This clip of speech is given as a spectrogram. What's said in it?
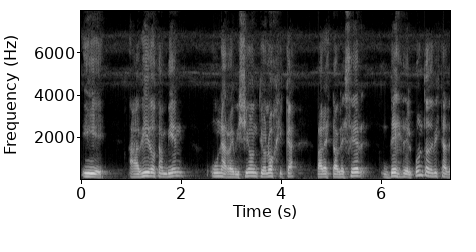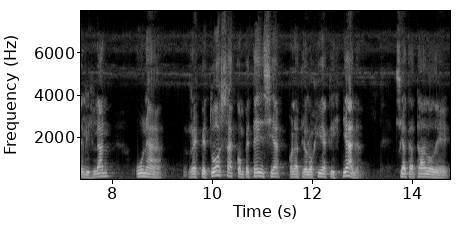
Y ha habido también una revisión teológica para establecer desde el punto de vista del Islam una respetuosa competencia con la teología cristiana. Se ha tratado de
